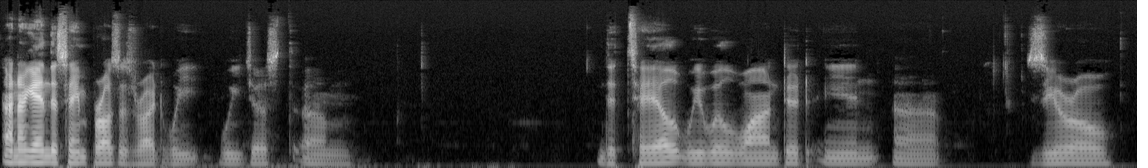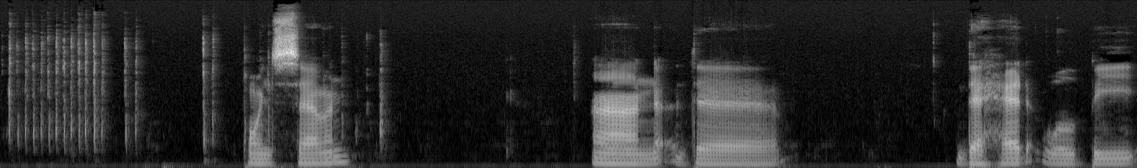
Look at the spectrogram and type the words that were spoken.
And again the same process right? We we just um, the tail we will want it in uh, 0 0.7 and the the head will be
